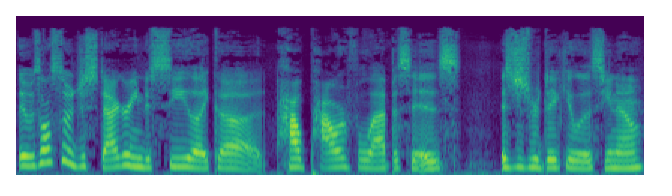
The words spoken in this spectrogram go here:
It was also just staggering to see like uh how powerful Lapis is. It's just ridiculous, you know.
